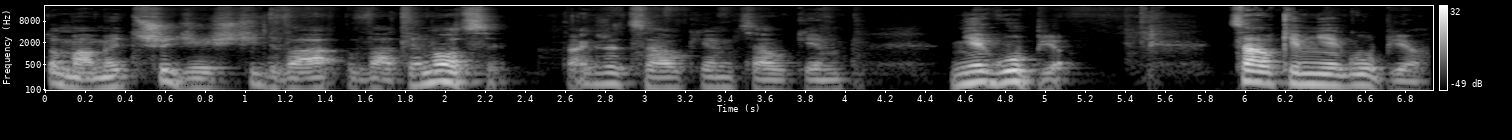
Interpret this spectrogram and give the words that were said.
to mamy 32 W mocy. Także całkiem, całkiem nie głupio. Całkiem nie głupio.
